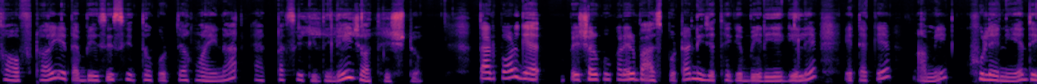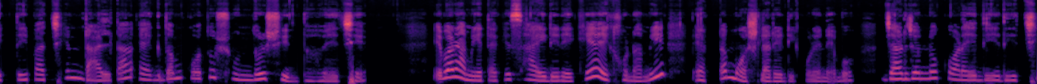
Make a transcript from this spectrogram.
সফট হয়, এটা বেশি সিদ্ধ করতে হয় না, একটা সিটি দিলেই যথেষ্ট। তারপর প্রেশার কুকারের বাষ্পটা নিজে থেকে বেরিয়ে গেলে এটাকে আমি খুলে নিয়ে দেখতেই পাচ্ছেন ডালটা একদম কত সুন্দর সিদ্ধ হয়েছে। এবার আমি এটাকে সাইডে রেখে এখন আমি একটা মশলা রেডি করে নেব। যার জন্য কড়াইয়ে দিয়ে দিচ্ছি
